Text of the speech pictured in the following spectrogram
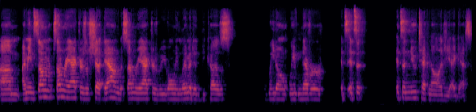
Um, i mean some some reactors have shut down but some reactors we've only limited because we don't we've never it's it's a it's a new technology i guess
